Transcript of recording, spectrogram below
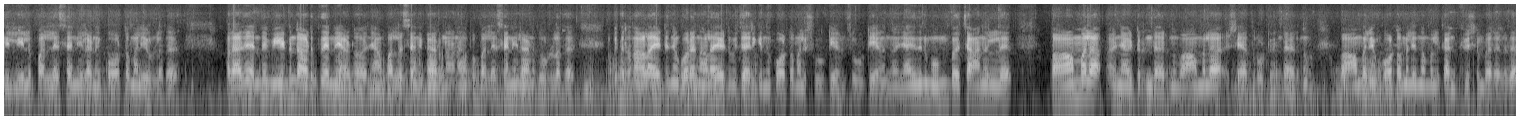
ജില്ലയിൽ പല്ലശ്ശേനിയിലാണ് ഈ കോട്ടമലയുള്ളത്. അതായത് എന്റെ വീടിന്റെ അടുത്ത് തന്നെയാണ് കേട്ടോ. ഞാൻ പല്ലശ്ശേനിക്കാരനാണ്. അപ്പോൾ പല്ലശ്ശേനിയിലാണ് ഉള്ളത്. അപ്പോൾ ഇത്ര നാളായിട്ട് ഞാൻ കുറേ നാളായിട്ട് വിചാരിക്കുന്നു കോട്ടമല ഷൂട്ട് ചെയ്യണം ഷൂട്ട് ചെയ്യണമെന്ന് ഞാൻ ഇതിന് മുമ്പ് ചാനലിൽ പാമല ഞാൻ ഇട്ടിട്ടുണ്ടായിരുന്നു. പാമല ക്ഷേത്രം ഇട്ടിട്ടുണ്ടായിരുന്നു. പാമലയും കോട്ടമലയും തമ്മിൽ കൺഫ്യൂഷൻ വരരുത്.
